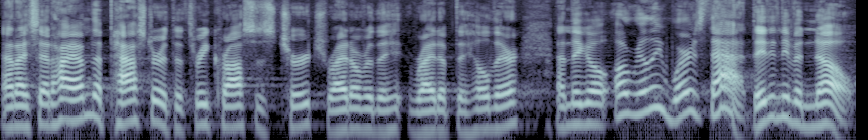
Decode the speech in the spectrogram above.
And I said, Hi, I'm the pastor at the Three Crosses Church right, over the, right up the hill there. And they go, Oh, really? Where's that? They didn't even know.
